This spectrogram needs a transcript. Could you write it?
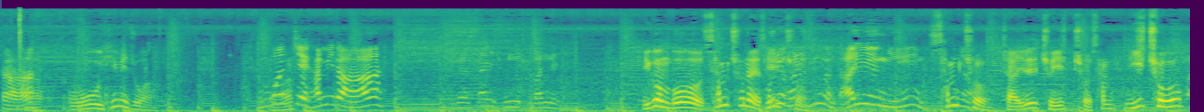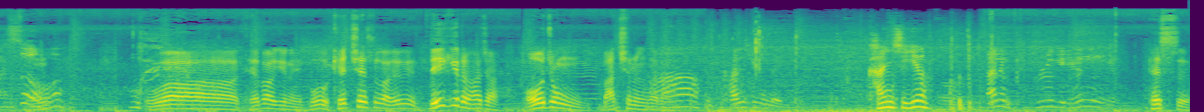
자, 아, 오, 힘이 좋아. 두 번째 갑니다. 이거 사이즈 좋은 것도 많네. 이건 뭐 3초네, 내려가는 3초. 순간 난리 형님. 3초. 자, 1초, 2초, 3, 2초. 왔어. 응. 우와, 대박이네. 뭐, 개체수가 여기 내기를 하자. 어종 맞추는 사람. 아, 간식 내기. 간식이요? 나는 블루길이 형님이요. 베스.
